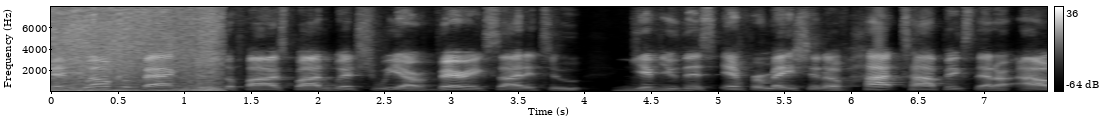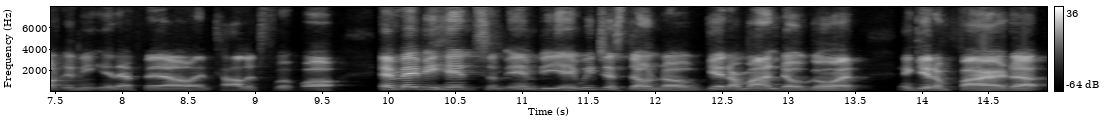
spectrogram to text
And welcome back to the five spot, which we are very excited to give you this information of hot topics that are out in the NFL and college football, and maybe hit some NBA. We just don't know. Get Armando going and get him fired up.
